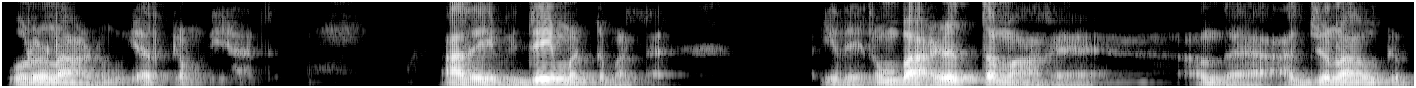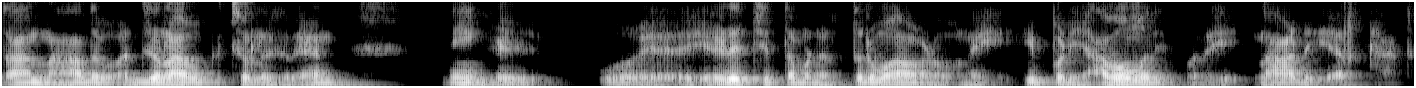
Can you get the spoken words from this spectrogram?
ஒரு நாளும் ஏற்க முடியாது. அதை விஜய் மட்டுமல்ல இதை ரொம்ப அழுத்தமாக அந்த அர்ஜுனாவுக்கு தான் நான் அதை அர்ஜுனாவுக்கு சொல்லுகிறேன் நீங்கள் எழுச்சி தமிழர் திருமாவளவனை இப்படி அவமதிப்பதை நாடு ஏற்காது.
